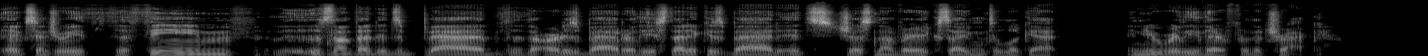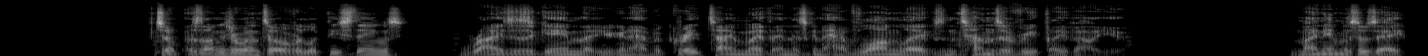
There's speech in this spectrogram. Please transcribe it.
accentuate the theme. It's not that it's bad, that the art is bad or the aesthetic is bad. It's just not very exciting to look at. And you're really there for the track. So, as long as you're willing to overlook these things, Rise is a game that you're going to have a great time with and it's going to have long legs and tons of replay value. My name is Jose.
